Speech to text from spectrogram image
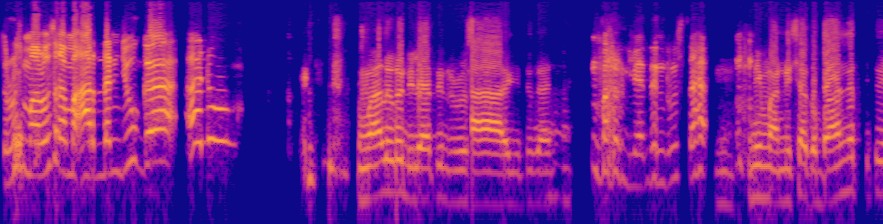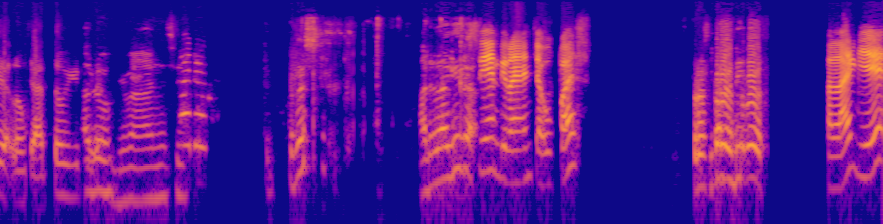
terus malu sama Ardan juga aduh Malu lu diliatin rusak gitu kan. malu diliatin rusak Ini manusia ke banget gitu ya lo jatuh gitu. Aduh, gimana sih? Aduh. Terus ada lagi terus nggak yang diranca upas Terus terus di- terus. apalagi ya?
